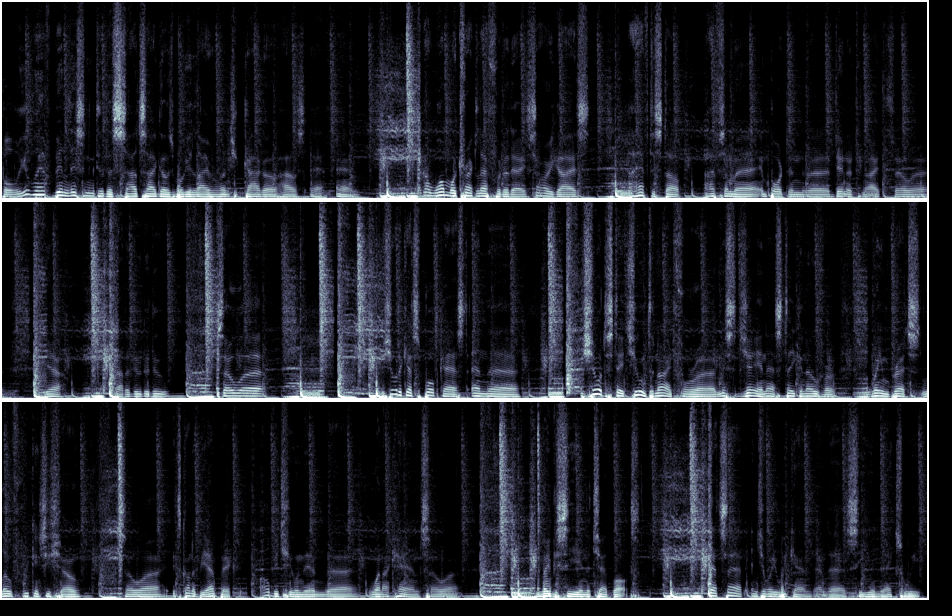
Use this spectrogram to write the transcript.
People, you have been listening to the Southside Goes Boogie live on Chicago House FM. I got one more track left for today. Sorry, guys, I have to stop. I have some uh, important uh, dinner tonight, so uh, yeah, gotta do the do. So uh, be sure to catch the podcast and uh, be sure to stay tuned tonight for uh, Mr. JNS taking over Wayne Brett's Low Frequency Show. So it's gonna be epic. I'll be tuned in when I can. So maybe see you in the chat box. That said, enjoy your weekend and uh, see you next week.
